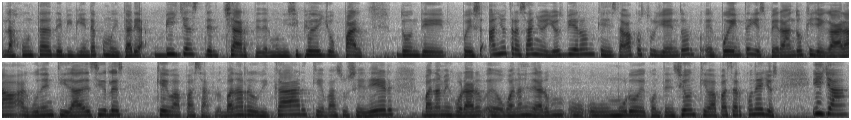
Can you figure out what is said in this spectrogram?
la, Junta de Vivienda Comunitaria Villas del Charte, del municipio de Yopal, donde pues año tras año ellos vieron que se estaba construyendo el puente y esperando que llegara alguna entidad a decirles qué va a pasar, los van a reubicar, qué va a suceder, van a mejorar eh, o van a generar un, un muro de contención, qué va a pasar con ellos. Y ya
